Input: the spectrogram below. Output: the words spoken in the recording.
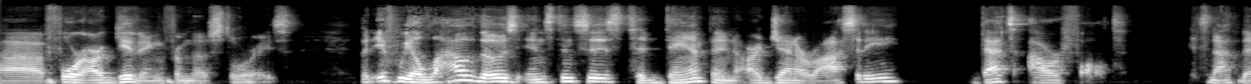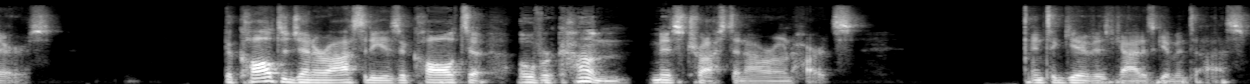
uh, for our giving from those stories. But if we allow those instances to dampen our generosity, that's our fault. It's not theirs. The call to generosity is a call to overcome mistrust in our own hearts and to give as God has given to us.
